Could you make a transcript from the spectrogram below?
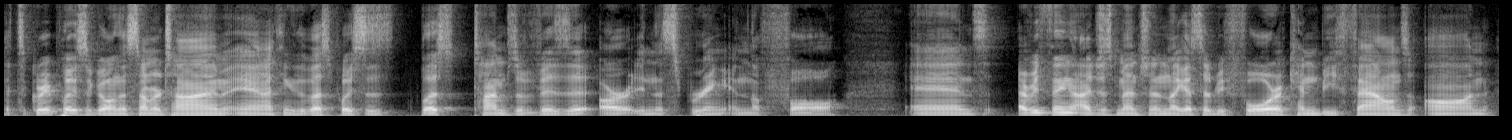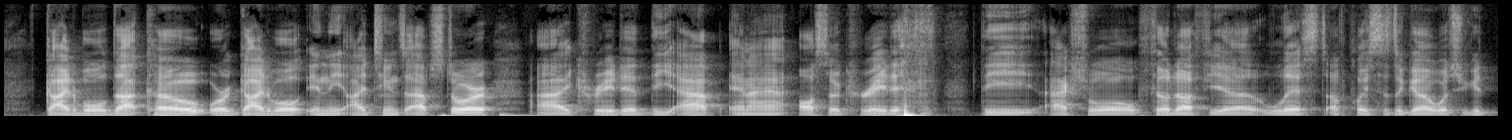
It's a great place to go in the summertime, and I think the best places, best times to visit are in the spring and the fall. And everything I just mentioned, like I said before, can be found on guidable.co or guidable in the iTunes App Store. I created the app and I also created the actual Philadelphia list of places to go, which you could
